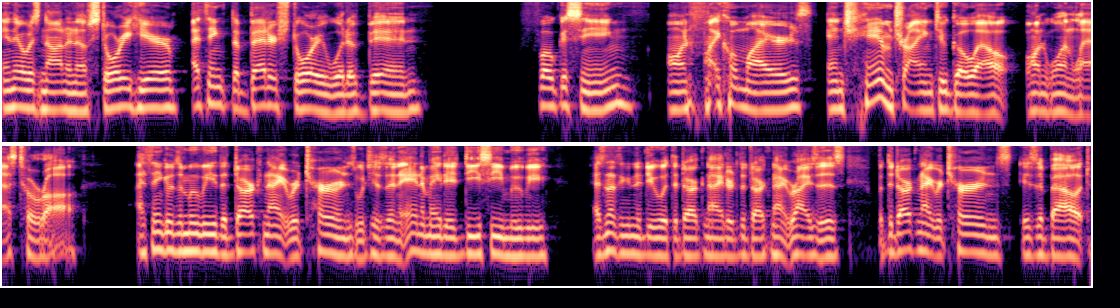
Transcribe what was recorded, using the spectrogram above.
And there was not enough story here. I think the better story would have been focusing on Michael Myers and him trying to go out on one last hurrah. I think it was the movie The Dark Knight Returns, which is an animated DC movie. Has nothing to do with The Dark Knight or The Dark Knight Rises, but The Dark Knight Returns is about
